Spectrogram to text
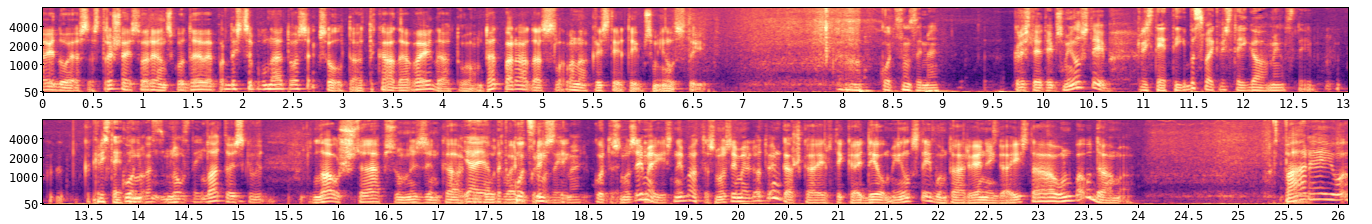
veidojas tas trešais variants, ko dēvē par disciplinēto seksualitāti, kādā veidā to. Un tad parādās slavenā kristietības mīlestība. Ko tas nozīmē? Kristietības mīlestība. Kristietības vai kristīgā mīlestība? Ko, Kristietības nu, Latvijas lauž šķēps un nezinu, kā Jā, jā, būt, bet vai ko nu tas kristī- nozīmē? Ko tas nozīmē? Īstenībā tas nozīmē ļoti vienkārši, ka ir tikai dieva mīlestība un tā ir vienīgā īstā un baudāmā. Pārējo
